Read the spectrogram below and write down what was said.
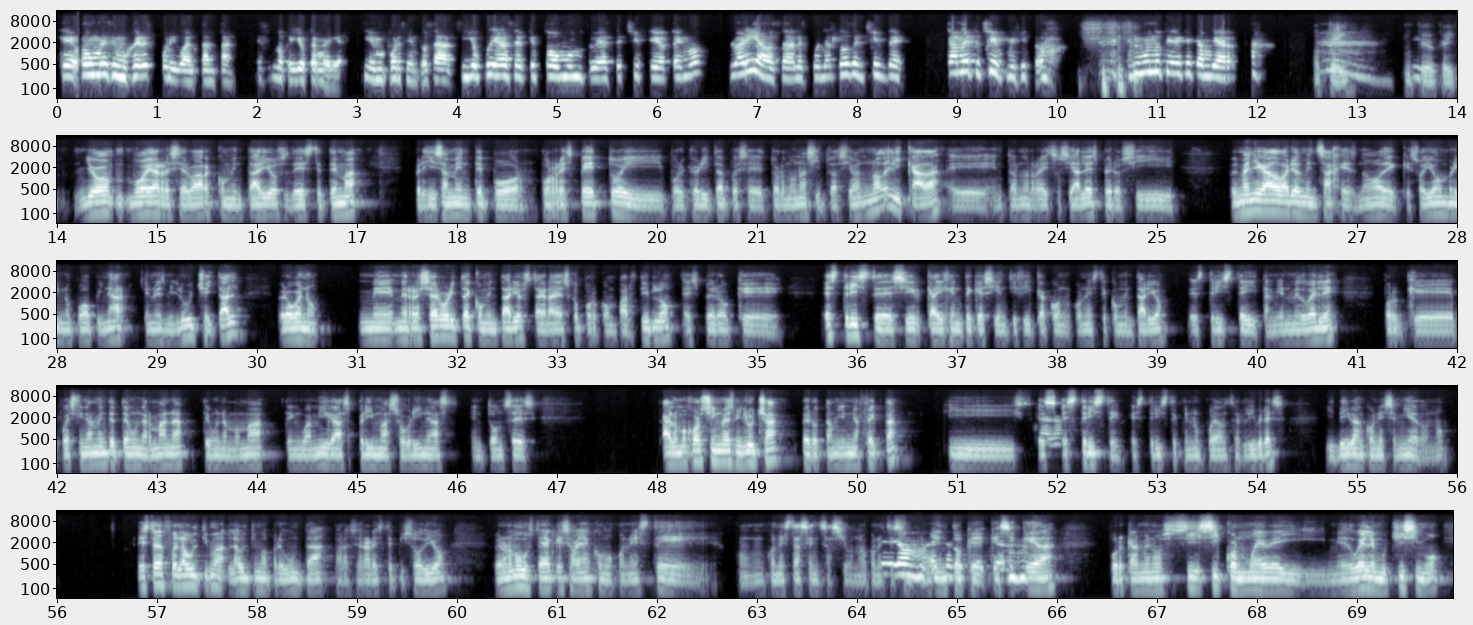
que hombres y mujeres por igual, tan, tan. Eso es lo que yo cambiaría, 100%. O sea, si yo pudiera hacer que todo el mundo tuviera este chip que yo tengo, lo haría, o sea, les pondría todos el chip de, cambia tu chip, mijito. el mundo tiene que cambiar. Ok. Ok, ok. Yo voy a reservar comentarios de este tema precisamente por, por respeto y porque ahorita pues se tornó una situación no delicada eh, en torno a redes sociales, pero sí, pues me han llegado varios mensajes, ¿no? De que soy hombre y no puedo opinar, que no es mi lucha y tal, pero bueno, me, me reservo ahorita de comentarios, te agradezco por compartirlo, espero que... Es triste decir que hay gente que se identifica con, con este comentario, es triste y también me duele, porque pues finalmente tengo una hermana, tengo una mamá, tengo amigas, primas, sobrinas, entonces a lo mejor sí no es mi lucha, pero también me afecta y es, triste, es triste que no puedan ser libres y vivan con ese miedo, ¿no? Esta fue la última, la última pregunta para cerrar este episodio, pero no me gustaría que se vayan como con este, con, esta sensación, ¿no? Con este sentimiento que, que, se queda, porque al menos sí, sí conmueve y, y me duele muchísimo.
